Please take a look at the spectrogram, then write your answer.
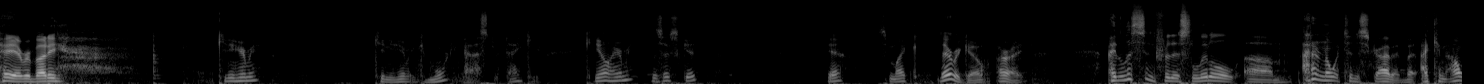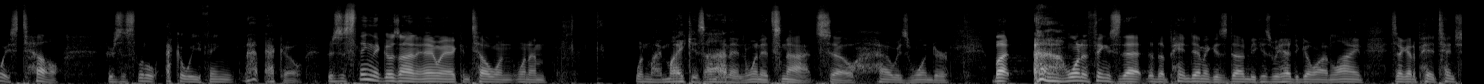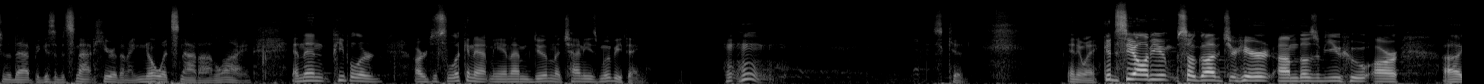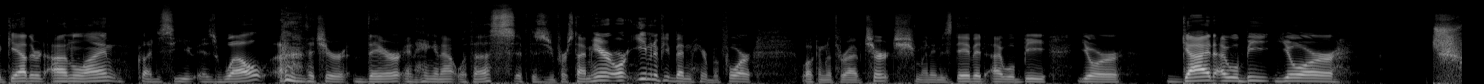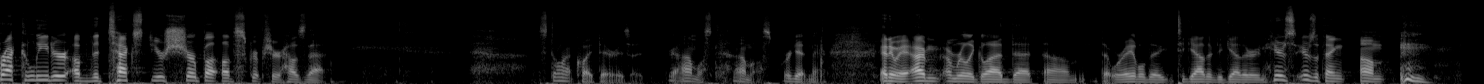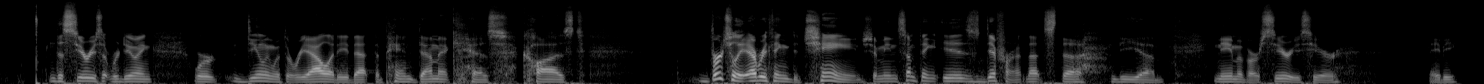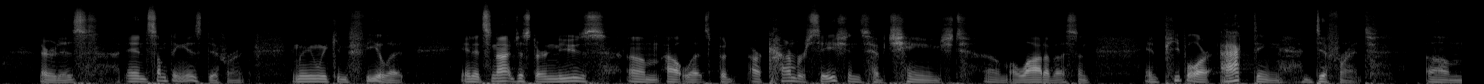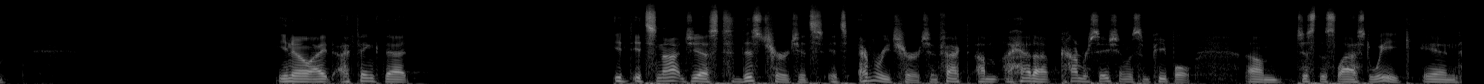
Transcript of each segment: Hey, everybody. Can you hear me? Can you hear me? Good morning, Pastor. Thank you. Can you all hear me? Is this good? Yeah? It's Mike. There we go. All right. I listened for this little, um, I don't know what to describe it, but I can always tell there's this little echoey thing, not echo, there's this thing that goes on. Anyway, I can tell when, when I'm when my mic is on and when it's not. So I always wonder. But one of the things that the pandemic has done because we had to go online is I got to pay attention to that because if it's not here, then I know it's not online. And then people are, are just looking at me and I'm doing the Chinese movie thing. just kidding. Anyway, good to see all of you. So glad that you're here. Um, those of you who are uh, gathered online. Glad to see you as well, that you're there and hanging out with us. If this is your first time here, or even if you've been here before, welcome to Thrive Church. My name is David. I will be your guide, I will be your trek leader of the text, your Sherpa of Scripture. How's that? Still not quite there, is it? almost, almost. We're getting there. Anyway, I'm, I'm really glad that, um, that we're able to, to gather together. And here's, here's the thing. Um, the series that we're doing, we're dealing with the reality that the pandemic has caused virtually everything to change. I mean, something is different. That's the the um, name of our series here. Maybe there it is. And something is different. I mean, we can feel it. And it's not just our news um, outlets, but our conversations have changed. Um, a lot of us, and and people are acting different. Um, you know, I, I think that it, it's not just this church, it's, it's every church. In fact, um, I had a conversation with some people um, just this last week, and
